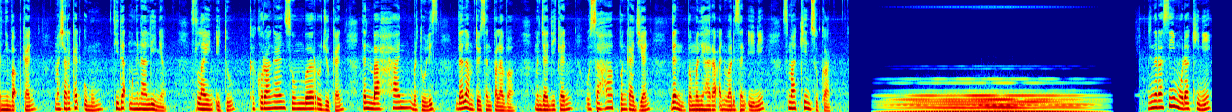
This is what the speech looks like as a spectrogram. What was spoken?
menyebabkan masyarakat umum tidak mengenalinya. Selain itu, kekurangan sumber rujukan dan bahan bertulis dalam tulisan Palava menjadikan usaha pengkajian dan pemeliharaan warisan ini semakin sukar. Generasi muda kini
